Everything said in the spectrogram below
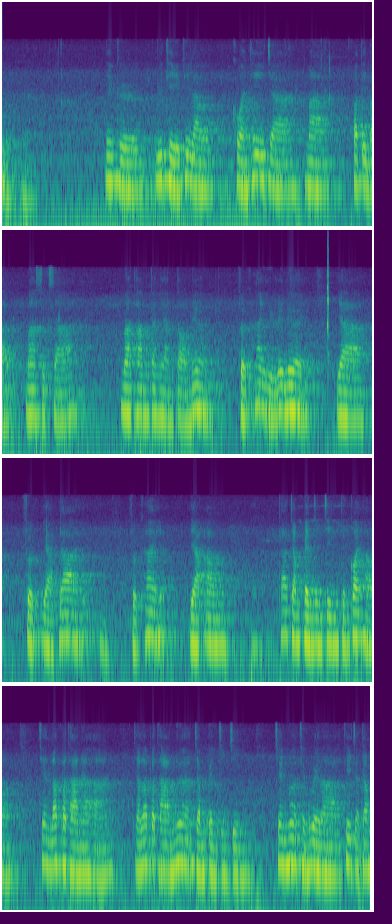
อื่น นี่คือวิธีที่เราควรที่จะมาปฏิบัติ มาศึกษา มาทำกันอย่างต่อเนื่อง ฝึกให้อยู่เรื่อยๆ อย่าฝึกอยากได้ ฝึกให้ อย่าเอา ถ้าจำเป็นจริงๆ ถึงค่อยเอา เช่นรับประทานอาหาร จะรับประทานเมื่อจำเป็นจริงๆ เช่นเมื่อถึงเวลาที่จะต้อง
